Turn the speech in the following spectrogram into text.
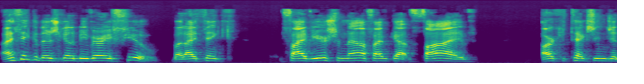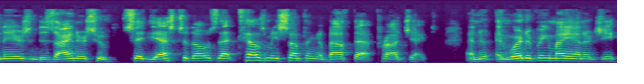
I think there's going to be very few. But I think five years from now, if I've got five architects, engineers, and designers who've said yes to those, that tells me something about that project and, and where to bring my energy,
